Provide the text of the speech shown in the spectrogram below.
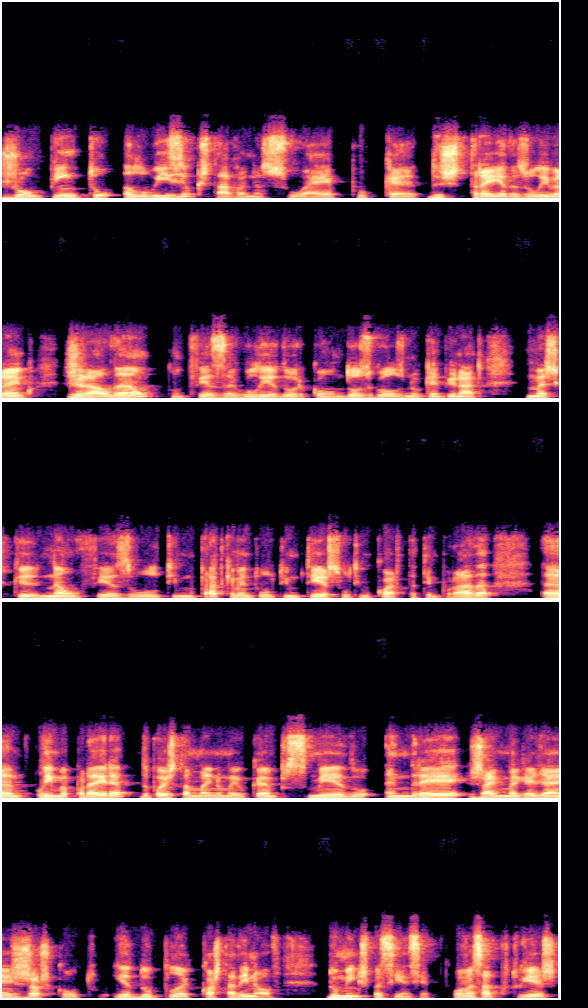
João Pinto, Aloísio, que estava na sua época de estreia de azul e branco, Geraldão, um defesa goleador com 12 golos no campeonato, mas que não fez o último, praticamente o último terço, o último quarto da temporada, uh, Lima Pereira, depois também no meio campo Semedo, André, Jaime Magalhães, Jorge Couto e a dupla Costa Adinov. Domingos Paciência. O avançado português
